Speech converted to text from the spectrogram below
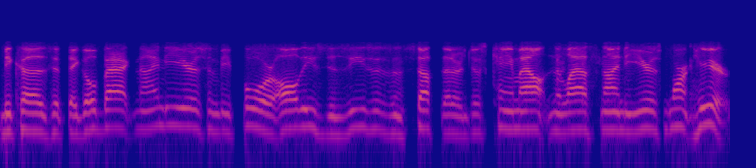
because if they go back 90 years and before all these diseases and stuff that are just came out in the last 90 years weren't here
